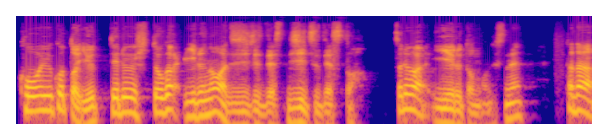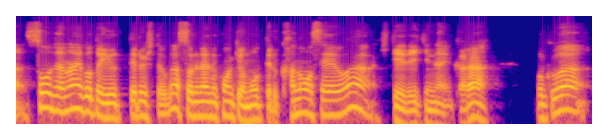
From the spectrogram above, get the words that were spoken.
こういうことを言ってる人がいるのは事実です、事実ですと。それは言えると思うんですね。ただ、そうじゃないことを言ってる人がそれなりの根拠を持ってる可能性は否定できないから、僕は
